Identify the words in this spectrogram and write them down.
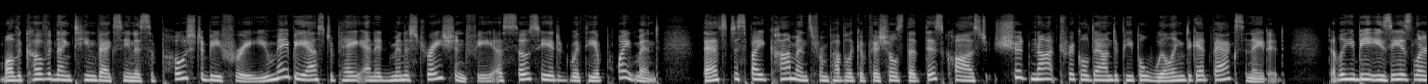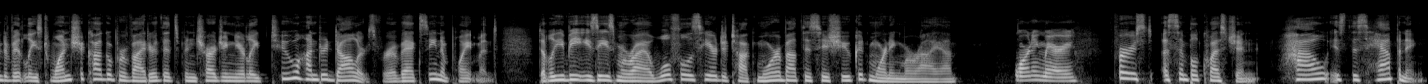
While the COVID 19 vaccine is supposed to be free, you may be asked to pay an administration fee associated with the appointment. That's despite comments from public officials that this cost should not trickle down to people willing to get vaccinated. WBEZ has learned of at least one Chicago provider that's been charging nearly $200 for a vaccine appointment. WBEZ's Mariah Woelfel is here to talk more about this issue. Good morning, Mariah. Morning, Mary. First, a simple question. How is this happening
